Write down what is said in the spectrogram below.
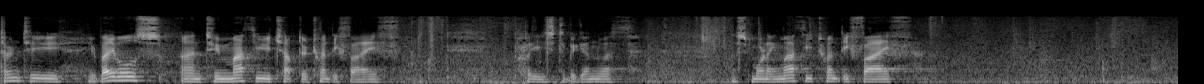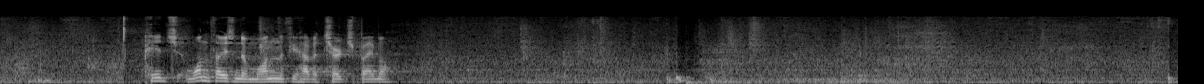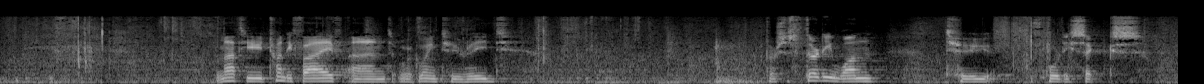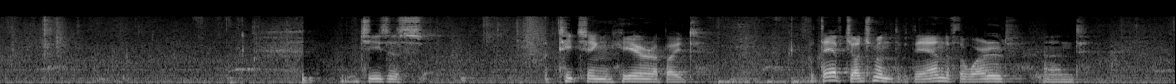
Turn to your Bibles and to Matthew chapter 25. Please to begin with this morning. Matthew 25, page 1001 if you have a church Bible. Matthew 25, and we're going to read verses 31 to 46. Jesus teaching here about the day of judgment, the end of the world, and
